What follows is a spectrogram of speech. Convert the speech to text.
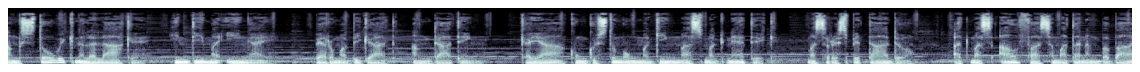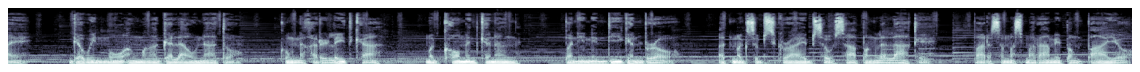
Ang stoic na lalaki, hindi maingay, pero mabigat ang dating. Kaya kung gusto mong maging mas magnetic, mas respetado, at mas alpha sa mata ng babae, gawin mo ang mga galaw na to. Kung nakarelate ka, mag-comment ka ng paninindigan bro at mag-subscribe sa Usapang Lalaki para sa mas marami pang payo,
